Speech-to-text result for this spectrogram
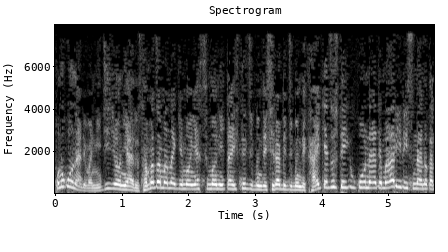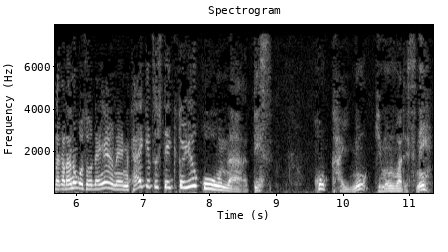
このコーナーでは日常にある様々な疑問や質問に対して自分で調べ自分で解決していくコーナーでもあり、リスナーの方からのご相談やお悩み解決していくというコーナーです。今回の疑問はですね、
